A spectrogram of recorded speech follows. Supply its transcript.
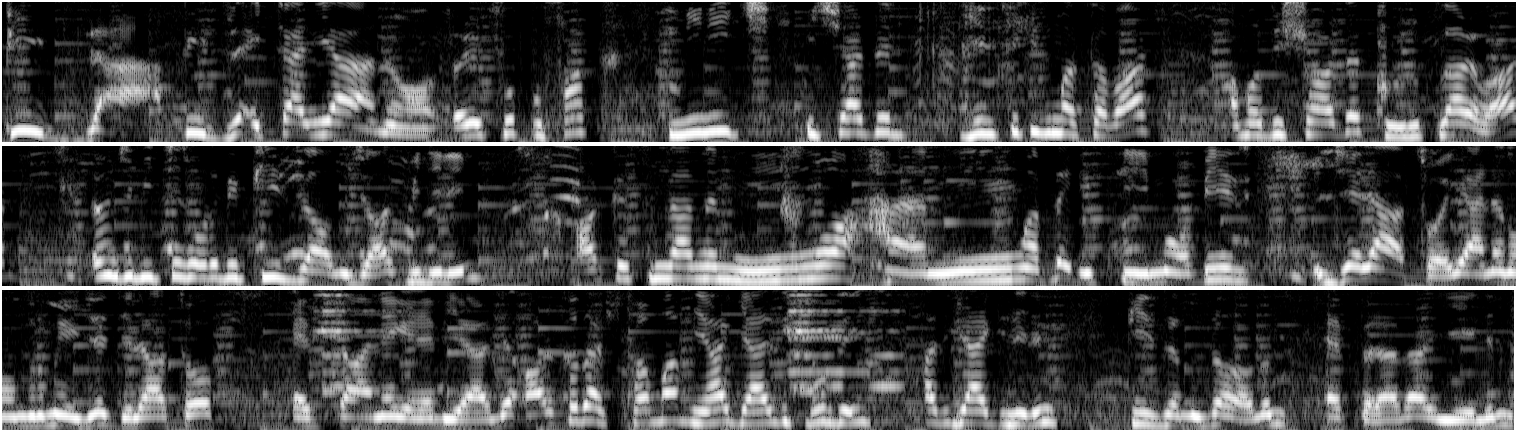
Pizza, pizza italiano. Öyle çok ufak, minik. içeride 7-8 masa var ama dışarıda kuyruklar var. Önce gideceğiz orada bir pizza alacağız, bir dilim. Arkasından da muah, muah, bir gelato yani dondurma yiyeceğiz. Gelato efsane gene bir yerde. Arkadaş tamam ya geldik buradayız. Hadi gel gidelim pizzamızı alalım. Hep beraber yiyelim.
